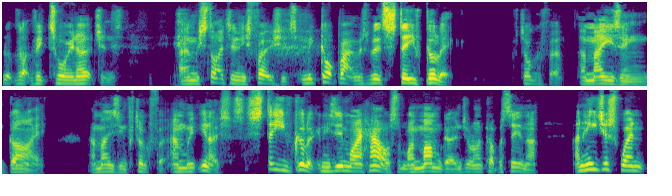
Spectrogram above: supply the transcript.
Look like Victorian urchins. And we started doing these photo shoots, and we got back. It was with Steve Gullick, photographer, amazing guy, amazing photographer. And we, you know, Steve Gullick, and he's in my house, and my mum going, "Do you want a cup of tea?" And that. And he just went,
